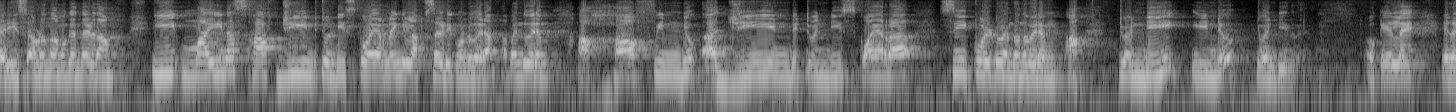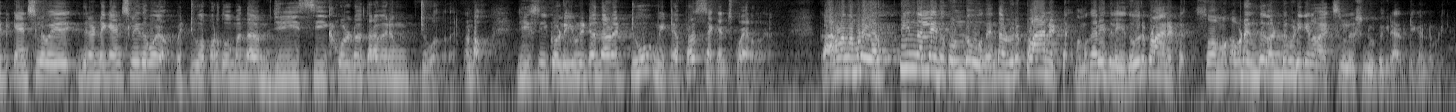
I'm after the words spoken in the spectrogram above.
ദരീസ് അവിടെ നമുക്ക് എന്താ എഴുതാം ഈ minus half G into twenty സ്ക്വയറിനെങ്കിൽ ലെഫ്റ്റ് സൈഡിൽ കൊണ്ടുവരാം. അപ്പൊ എന്ത് വരും? ആ half into G into twenty square is equal to എന്തെന്ന് വരും? ആ ട്വന്റി ഇന്റു ട്വന്റി എന്ന് വരും. ഓക്കെ അല്ലേ? ഇതൊക്കെ ക്യാൻസൽ പോയി? ഇത് രണ്ടും ക്യാൻസൽ ചെയ്ത് പോയോ? ടു അപ്പുറത്ത് പോകുമ്പോൾ എന്താ ജി സീക്വൾ ടു എത്ര വരും? ടു എന്ന് വരും. കണ്ടോ? ജി സീക്വൾ യൂണിറ്റ് എന്താണ്? Two metre per second square എന്ന് വരും. കാരണം നമ്മൾ എർത്തിൽ നിന്നല്ല ഇത് കൊണ്ടുപോകുന്നത്? എന്താണ്? ഒരു പ്ലാനറ്റ് നമുക്കറിയത്തില്ല ഇതൊരു ഒരു പ്ലാനറ്റ് സോ നമുക്ക് അവിടെ എന്ത് കണ്ടുപിടിക്കണം? ആക്സിലേഷൻ ഡ്യൂ ടു ഗ്രാവിറ്റി കണ്ടുപിടിക്കും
